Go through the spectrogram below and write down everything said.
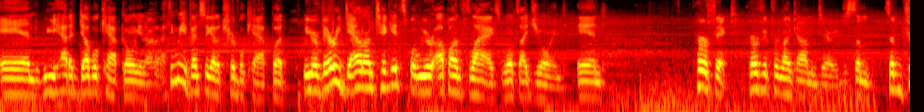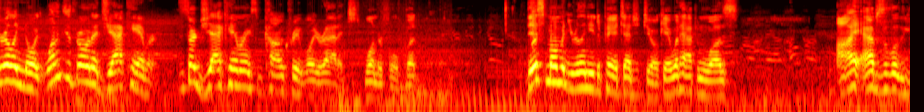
and we had a double cap going in. I think we eventually got a triple cap, but we were very down on tickets, but we were up on flags once I joined. And Perfect. Perfect for my commentary. Just some some drilling noise. Why don't you throw in a jackhammer? Just start jackhammering some concrete while you're at it. Just wonderful. But this moment you really need to pay attention to. Okay, what happened was I absolutely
